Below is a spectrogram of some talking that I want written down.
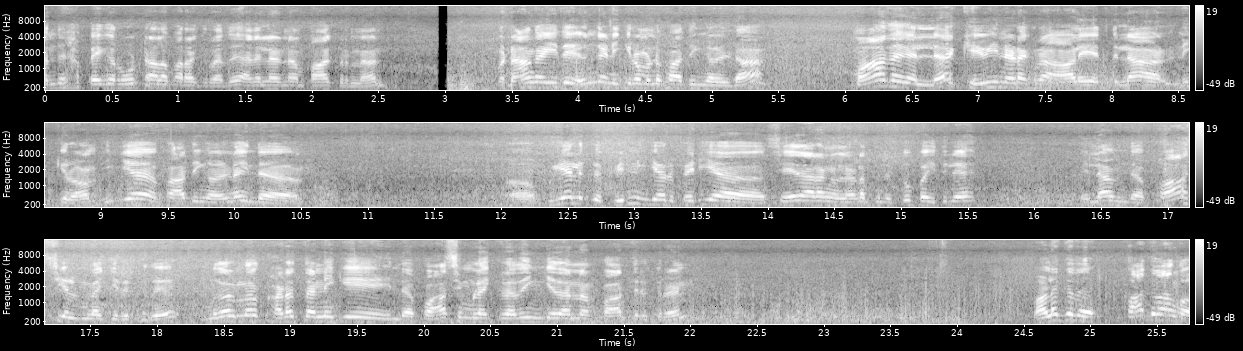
வந்து அப்போ ரோட்டால் பறக்கிறது அதெல்லாம் நான் பார்க்குறேன் நான். இப்போ நாங்கள் இது எங்கே நிற்கிறோம்னு பார்த்தீங்கன்னா மாதகளில் கெவி நடக்கிற ஆலயத்தில் நிற்கிறோம் இங்கே பார்த்தீங்கன்னா இந்த புயலுக்கு பின் இங்கே ஒரு பெரிய சேதாரங்கள் நடந்திருக்கு. இப்போ இதில் எல்லாம் இந்த பாசியல் முளைக்கு இருக்குது. முதல் முதல் கடத்தண்ணிக்கு இந்த பாசி முளைக்கிறது இங்கே தான் நான் பார்த்துருக்குறேன். வளர்க்குது பார்த்து வாங்க.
